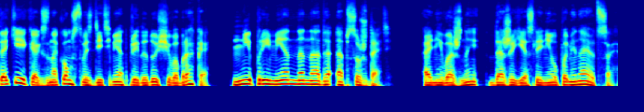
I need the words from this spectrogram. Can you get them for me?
такие как знакомство с детьми от предыдущего брака, непременно надо обсуждать. Они важны, даже если не упоминаются.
